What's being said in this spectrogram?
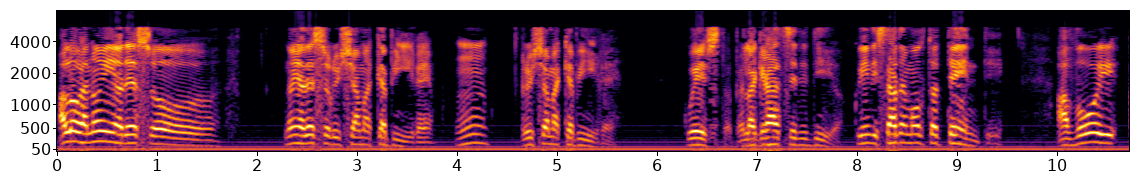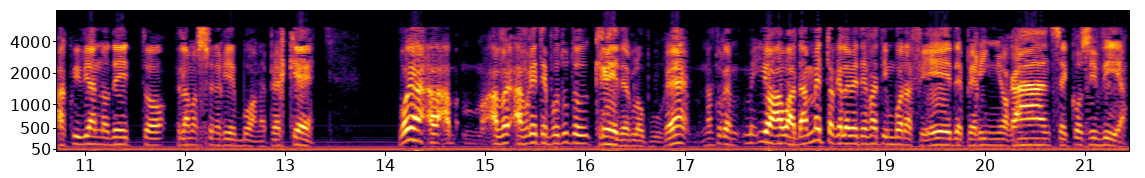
Allora noi adesso, noi adesso riusciamo a capire, hm? riusciamo a capire questo, per la grazia di Dio. Quindi state molto attenti a voi a cui vi hanno detto che la massoneria è buona, perché voi avrete potuto crederlo pure, eh? io guarda, ammetto che l'avete fatto in buona fede, per ignoranza e così via,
